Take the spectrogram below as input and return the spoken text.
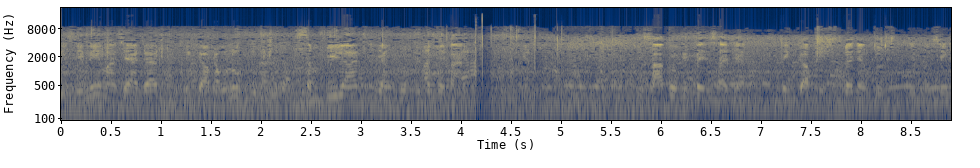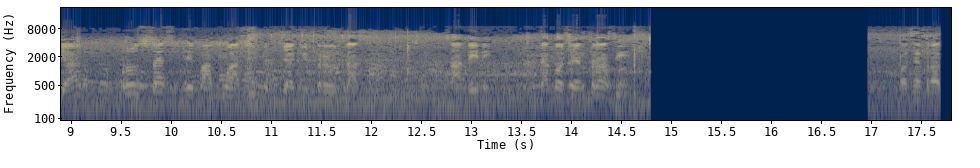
di sini masih ada 39 yang belum ditemukan. Di satu titik saja 39 yang belum itu sehingga proses evakuasi menjadi prioritas saat ini. Kita konsentrasi. Konsentrasi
